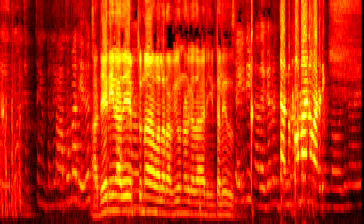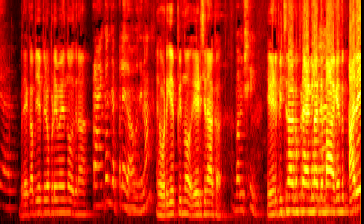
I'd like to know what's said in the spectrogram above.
లేదు అని చెప్తే ఇంటలేదు పాపం అది ఏదో అదే నేను అదే చెప్తున్నా వాళ్ళ రవి ఉన్నాడు కదా అని ఇంటలేదు బ్రేకప్ చెప్పినప్పుడు ఏమైందో వదిన? ప్రాంక్ అని చెప్పలేదా వదిన? ఎవరికి చెప్పిందో? ఏడ్చినాక? వంశీ. ఏడిపించినాక ప్రాంక్ అంటే మాకెందుకు? అరే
